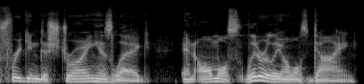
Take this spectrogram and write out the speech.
freaking destroying his leg and almost, literally, almost dying,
